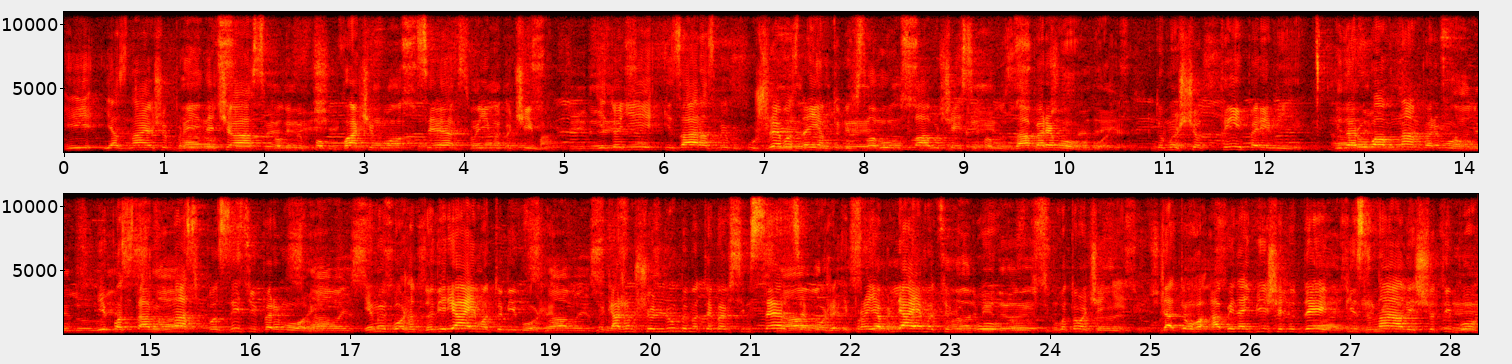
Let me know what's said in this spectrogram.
І я знаю, що прийде час, коли ми побачимо це своїми очима. І тоді, і зараз ми вже воздаємо тобі славу, славу, честь і хвалу за перемогу, Боже. Тому що ти переміг і дарував нам перемогу, і поставив нас в позицію перемоги. І ми, Боже, довіряємо тобі, Боже. Ми кажемо, що любимо тебе всім серцем, Боже, і проявляємо цю любов е, в оточенні для того, аби найбільше людей пізнали, що ти Бог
